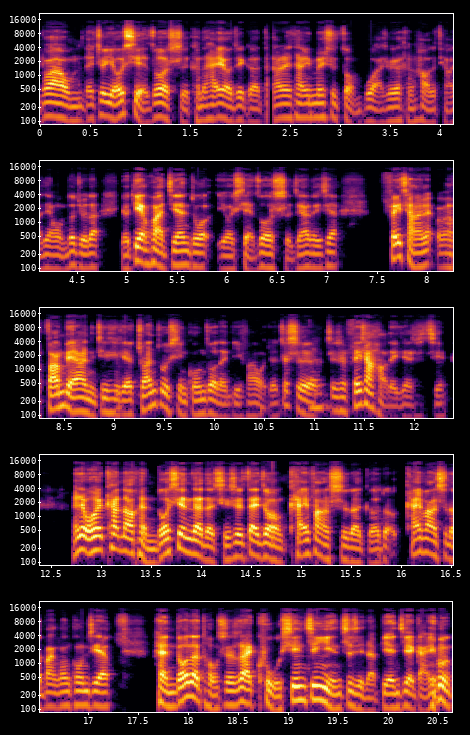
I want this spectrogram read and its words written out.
哇，我们的就有写作室，可能还有这个，当然它因为是总部啊，就是很好的条件，我们都觉得有电话间桌、有写作室这样的一些非常呃方便让你进行一些专注性工作的地方，我觉得这是这是非常好的一件事情。而且我会看到很多现在的，其实在这种开放式的格斗、开放式的办公空间。很多的同事在苦心经营自己的边界感，用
